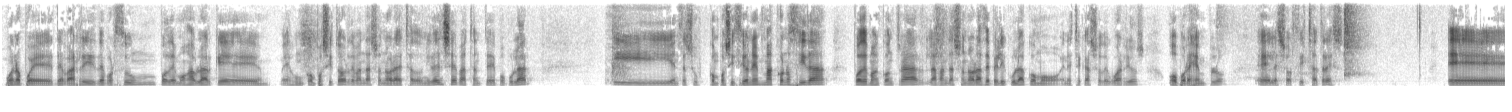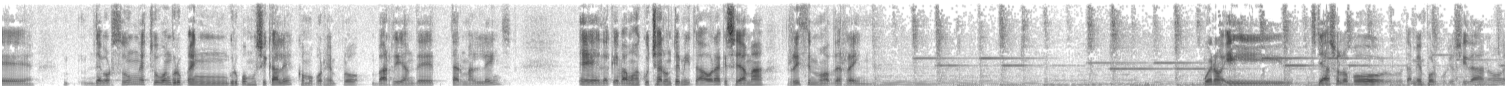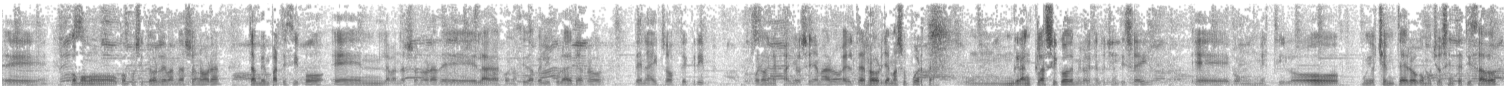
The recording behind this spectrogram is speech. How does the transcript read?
Bueno, pues de Barry de Borzum podemos hablar que es un compositor de banda sonora estadounidense bastante popular y entre sus composiciones más conocidas podemos encontrar las bandas sonoras de películas como en este caso The Warriors o por ejemplo El Exorcista 3. Eh, de Borzum estuvo en, en grupos musicales como por ejemplo Barry and the Thermal Lanes eh, de que vamos a escuchar un temita ahora que se llama Rhythm of the Rain. Bueno, y ya solo por también por curiosidad, ¿no? Eh, como compositor de banda sonora, también participó en la banda sonora de la conocida película de terror The Night of the Creep. Bueno, en español se llamaron El terror llama a su puerta, un gran clásico de 1986 eh, con un estilo muy ochentero, con mucho sintetizador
